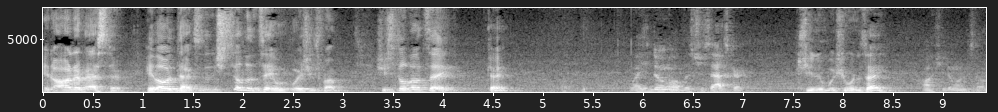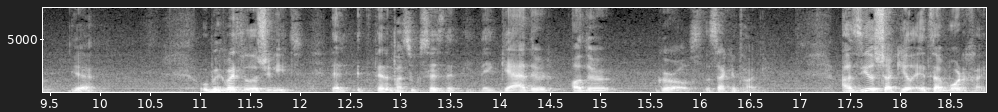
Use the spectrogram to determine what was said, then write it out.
in honor of Esther." He lowered the taxes, and she still didn't say where she's from. She's still not saying. Okay. Why is he doing all this? Just ask her. She didn't. She wouldn't say. Oh, she didn't want to tell him. Yeah. Then, then the pasuk says that they gathered other girls the second time. Azil Shakil Etzam Mordechai.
